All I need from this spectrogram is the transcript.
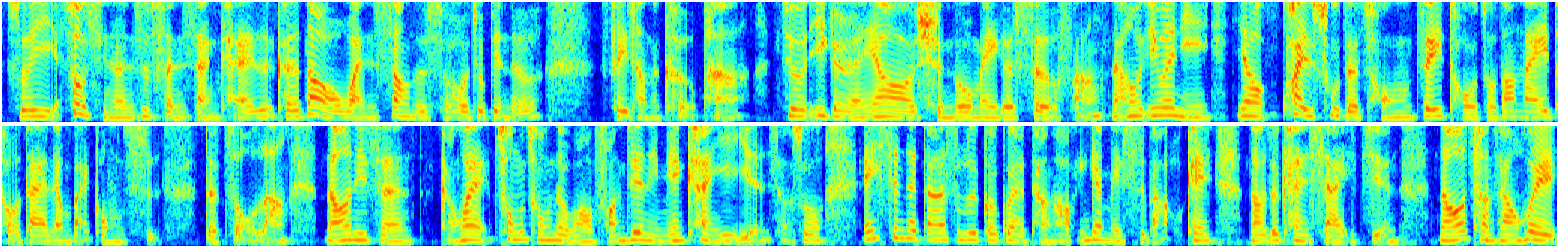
所以受刑人是分散开的。可是到了晚上的时候，就变得。非常的可怕，就一个人要巡逻每一个设防，然后因为你要快速的从这一头走到那一头，大概两百公尺的走廊，然后你只能赶快匆匆的往房间里面看一眼，想说，哎，现在大家是不是乖乖的躺好？应该没事吧？OK，然后就看下一间，然后常常会，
